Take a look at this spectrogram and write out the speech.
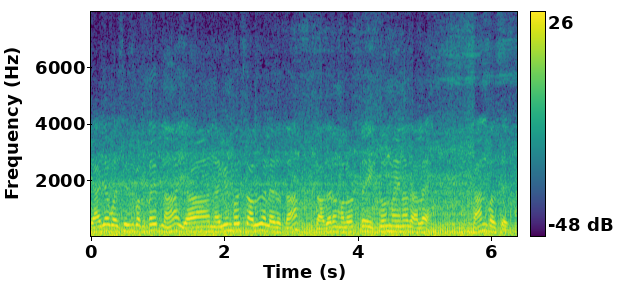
या ज्या बसेस बघतायत ना या नवीन बस चालू झाल्या आहेत आता. साधारण मला वाटतं एक दोन महिना झाला आहे छान बस आहेत.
